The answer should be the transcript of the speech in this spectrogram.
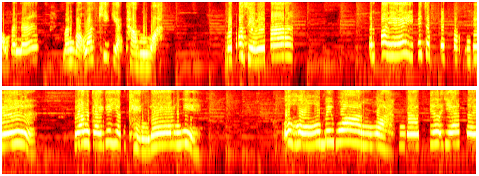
ของมันนะ มันบอกว่าขี้เกียจทำว่ะ มันก็เสียเวลามันก็เฮ้ยไม่จำเป็นหรอกนะร่างกายก็ยังแข็งแรงนี่ โอ้โห ไม่ว่างว่ะงานเยอะแยะเลย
